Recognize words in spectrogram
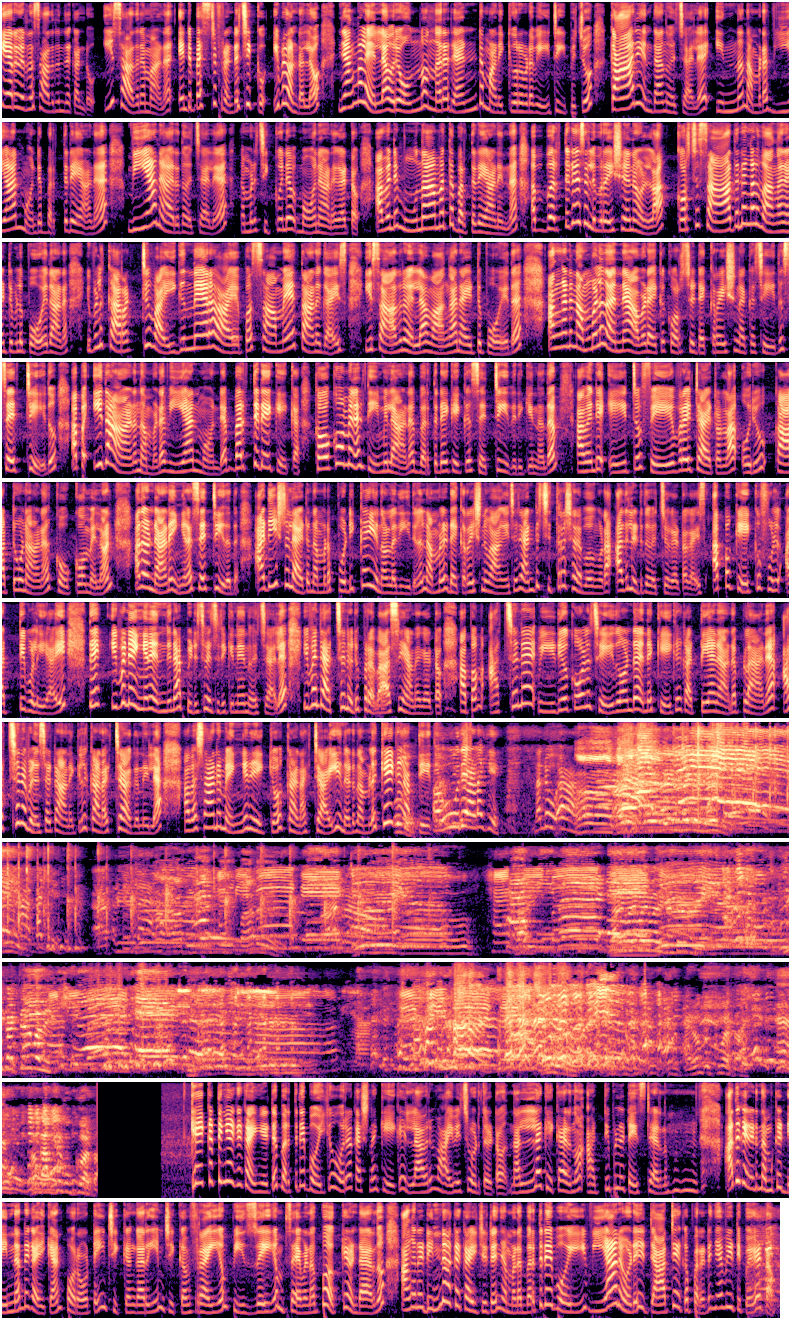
കയറി വരുന്ന സാധനം കണ്ടു. ഈ സാധനമാണ് എന്റെ ബെസ്റ്റ് ഫ്രണ്ട് ചിക്കു. ഇവളുണ്ടല്ലോ. ഞങ്ങളെല്ലാം ഒരു ഒന്നൊന്നര രണ്ട് മണിക്കൂർ ഇവിടെ വെയിറ്റ് ചെയ്യിപ്പിച്ചു. കാര്യം എന്താണെന്ന് വെച്ചാൽ ഇന്ന് നമ്മുടെ വിയാൻ മോന്റെ ബർത്ത്ഡേ ആണ്. വിയാൻ ആരെന്ന് വെച്ചാൽ നമ്മുടെ ചിക്കുവിന്റെ മോനാണ് കേട്ടോ. അവന്റെ മൂന്നാമത്തെ ബർത്ത്ഡേ ആണ് ഇന്ന്. അപ്പോൾ ബർത്ത്ഡേ സെലിബ്രേഷനുള്ള കുറച്ച് സാധനങ്ങൾ വാങ്ങാനായിട്ട് ഇവൾ പോയതാണ്. ഇവൾ കറക്റ്റ് വൈകുന്നേരം ആയപ്പോൾ സമയത്താണ് ഗൈസ് ഈ സാധനം എല്ലാം വാങ്ങാനായിട്ട് പോയത്. അങ്ങനെ നമ്മൾ തന്നെ അവിടെയൊക്കെ കുറച്ച് ഡെക്കറേഷനൊക്കെ ചെയ്ത് സെറ്റ് ചെയ്തു. അപ്പം ഇതാണ് നമ്മുടെ വിയാൻ മോന്റെ ബർത്ത്ഡേ കേക്ക്. കോക്കോമെലൻ തീമിലാണ് ബർത്ത്ഡേ കേക്ക് സെറ്റ് ചെയ്തിരിക്കുന്നത്. അവന്റെ ഏറ്റവും ഫേവറേറ്റ് ആയിട്ടുള്ള ഒരു കാർട്ടൂണാണ് കോക്കോ മെലോൺ അതുകൊണ്ടാണ് ഇങ്ങനെ സെറ്റ് ചെയ്തത്. അഡീഷണൽ ആയിട്ട് നമ്മുടെ പൊടിക്കൈ എന്നുള്ള രീതിയിൽ നമ്മൾ ഡെക്കറേഷൻ വാങ്ങിച്ച രണ്ട് ചിത്രശലഭവും കൂടെ അതിലെടുത്ത് വെച്ചു കേട്ടോ ഗൈസ് അപ്പോൾ കേക്ക് ഫുൾ അടിപൊളിയായി. ദേ ഇവനെ ഇങ്ങനെ എന്തിനാ പിടിച്ചു വെച്ചിരിക്കുന്നതെന്ന് വെച്ചാൽ ഇവന്റെ അച്ഛൻ ഒരു പ്രവാസിയാണ് കേട്ടോ. അപ്പം അച്ഛനെ വീഡിയോ കോൾ ചെയ്തുകൊണ്ട് തന്നെ കേക്ക് കട്ട് ചെയ്യാനാണ് പ്ലാന് അച്ഛനെ വിളിച്ചിട്ടാണെങ്കിൽ കണക്ട് ആകുന്നില്ല. അവസാനം എങ്ങനെയൊക്കെയോ കണക്ട് ആയി എന്നിട്ട് നമ്മൾ കേക്ക് കട്ട് ചെയ്തു ആ, ഊതി കുക്കു കട്ടിംഗ് ഒക്കെ കഴിഞ്ഞിട്ട് ബർത്ത്ഡേ ബോയ്ക്ക് ഓരോ കഷ്ണം കേക്ക് എല്ലാവരും വായി വെച്ച് കൊടുത്തു കേട്ടോ. നല്ല കേക്കായിരുന്നു അടിപൊളി ടേസ്റ്റ് ആയിരുന്നു. അത് കഴിഞ്ഞിട്ട് നമുക്ക് ഡിന്നറിന് കഴിക്കാൻ പൊറോട്ടയും ചിക്കൻ കറിയും ചിക്കൻ ഫ്രൈയും പിസ്സയും സെവനപ്പും ഒക്കെ ഉണ്ടായിരുന്നു. അങ്ങനെ ഡിന്നറൊക്കെ കഴിച്ചിട്ട് നമ്മുടെ ബർത്ത്ഡേ ബോയ് വിയാനോട് ടാറ്റയൊക്കെ പറഞ്ഞിട്ട് ഞാൻ വീട്ടിൽ പോയി കേട്ടോ.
